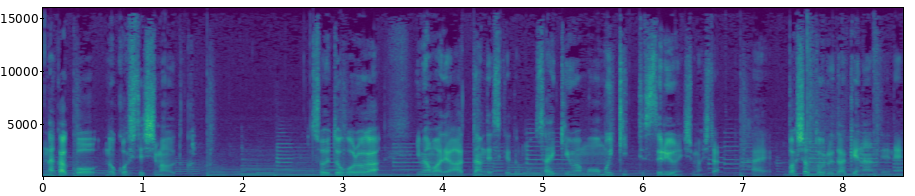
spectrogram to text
なんかこう残してしまうとかそういうところが今まではあったんですけども最近はもう思い切って捨てるようにしました、はい、場所取るだけなんでね、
